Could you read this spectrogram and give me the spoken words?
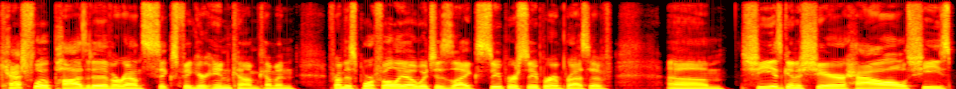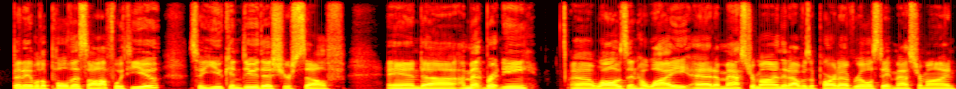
cash flow positive around six figure income coming from this portfolio, which is like super, super impressive. Um, she is going to share how she's been able to pull this off with you so you can do this yourself. And uh, I met Brittany uh, while I was in Hawaii at a mastermind that I was a part of, real estate mastermind.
